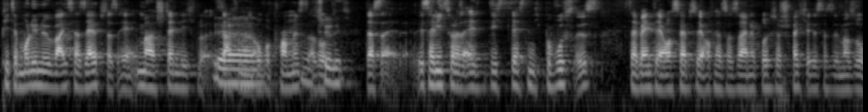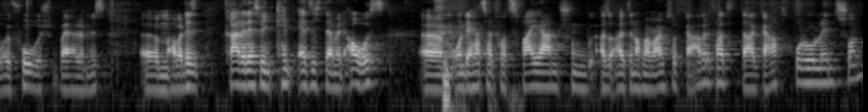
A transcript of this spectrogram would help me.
Peter Molyneux weiß ja selbst, dass er immer ständig Sachen ja, overpromised. Also das ist ja nicht so, dass er sich dessen nicht bewusst ist. Das erwähnt er auch selbst sehr oft, dass das seine größte Schwäche ist, dass er immer so euphorisch bei allem ist. Ähm, aber das, gerade deswegen kennt er sich damit aus. Ähm, und er hat es halt vor zwei Jahren schon, also als er noch bei Microsoft gearbeitet hat, da gab es HoloLens schon.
